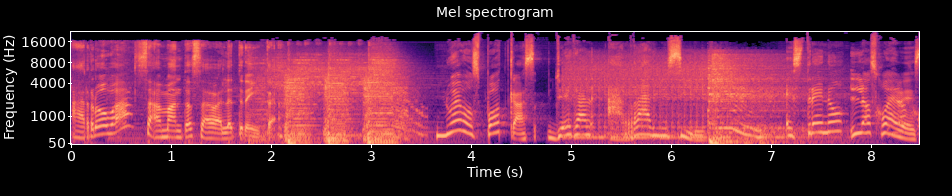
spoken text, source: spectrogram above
arroba Samantha Zavala 30. Nuevos podcasts llegan a Radio Isil. Estreno los jueves.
